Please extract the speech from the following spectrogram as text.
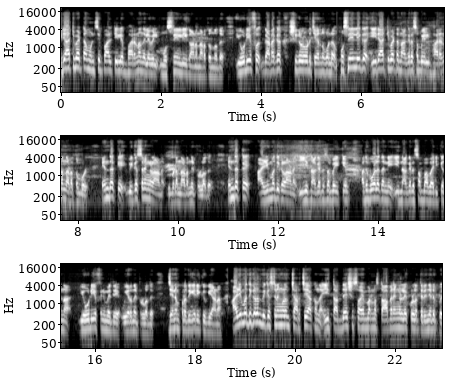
ഈരാറ്റുപേട്ട മുനിസിപ്പാലിറ്റിയിലെ ഭരണ നിലവിൽ മുസ്ലിം ലീഗാണ് നടത്തുന്നത്. യു ഡി എഫ് ഘടകകക്ഷികളോട് ചേർന്നുകൊണ്ട് മുസ്ലിം ലീഗ് ഈരാറ്റുപേട്ട നഗരസഭയിൽ ഭരണം നടത്തുമ്പോൾ എന്തൊക്കെ വികസനങ്ങളാണ് ഇവിടെ നടന്നിട്ടുള്ളത്? എന്തൊക്കെ അഴിമതികളാണ് ഈ നഗരസഭയ്ക്കും അതുപോലെ തന്നെ ഈ നഗരസഭ ഭരിക്കുന്ന യു ഡി എഫിനുമെതിരെ ഉയർന്നിട്ടുള്ളത്? ജനം പ്രതികരിക്കുകയാണ്. അഴിമതികളും വികസനങ്ങളും ചർച്ചയാക്കുന്ന ഈ തദ്ദേശ സ്വയംഭരണ സ്ഥാപനങ്ങളിലേക്കുള്ള തിരഞ്ഞെടുപ്പ്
